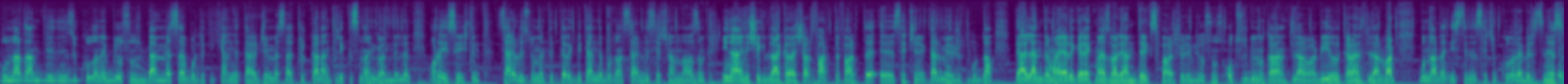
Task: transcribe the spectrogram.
Bunlardan dilediğinizi kullanabiliyorsunuz. Ben mesela buradaki kendi tercihim mesela Türk garantili kısmından gönderelim. Orayı seçtim. Servis bölümüne tıklayarak bir tane de buradan servis seçmem lazım. Yine aynı şekilde arkadaşlar farklı farklı e, seçenekler mevcut burada. Değerlendirme ayarı gerekmez var. Yani direkt sipariş verebiliyorsunuz. 30 günlük garantiler var. 1 yıllık garantiler var. Bunlardan istediğinizi seçip kullanabilirsiniz.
